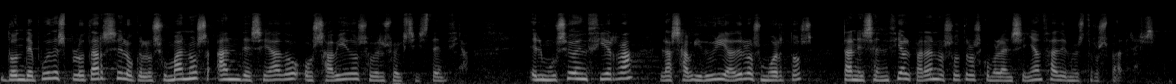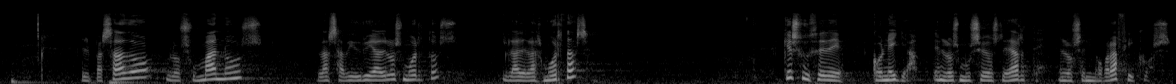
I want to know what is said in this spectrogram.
donde puede explotarse lo que los humanos han deseado o sabido sobre su existencia. El museo encierra la sabiduría de los muertos, tan esencial para nosotros como la enseñanza de nuestros padres. El pasado, los humanos, la sabiduría de los muertos y la de las muertas. ¿Qué sucede con ella en los museos de arte, en los etnográficos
